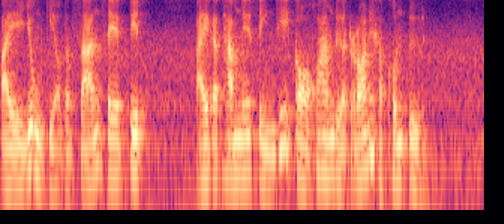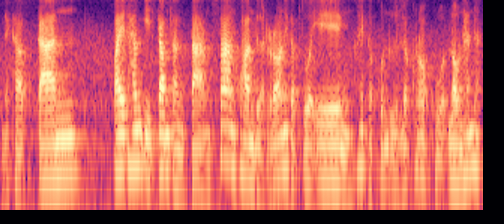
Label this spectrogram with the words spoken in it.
ไปยุ่งเกี่ยวกับสารเสพติด ไปกระทำในสิ่งที่ก่อความเดือดร้อนให้กับคนอื่นนะครับ การ ไปทำกิจกรรมต่างๆ สร้างความเดือดร้อนให้กับตัวเอง ให้กับคนอื่นและครอบครัวเหล่านั้นน่ะ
